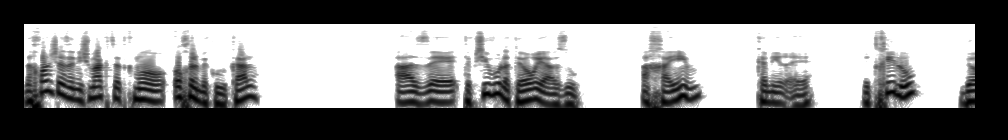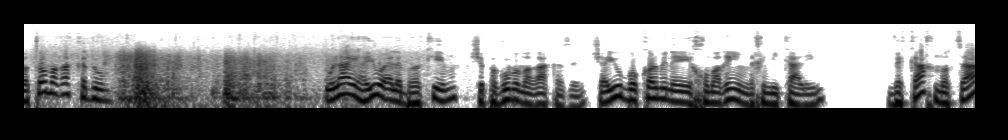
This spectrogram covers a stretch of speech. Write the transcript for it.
נכון שזה נשמע קצת כמו אוכל מקולקל? אז uh, תקשיבו לתיאוריה הזו. החיים, כנראה, התחילו באותו מרק קדום. אולי היו אלה ברקים שפגעו במרק הזה, שהיו בו כל מיני חומרים וכימיקלים, וכך נוצר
